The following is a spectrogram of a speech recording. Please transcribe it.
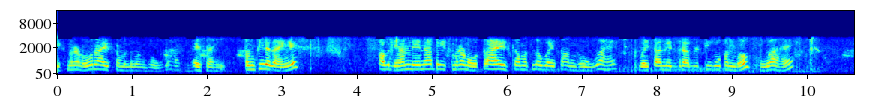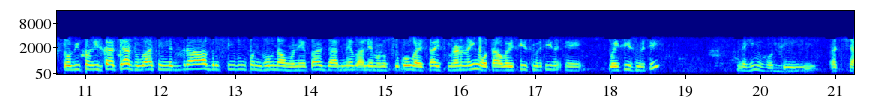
स्मरण हो रहा है इसका मतलब अनुभव होगा ऐसा ही। पंक्ति लगाएँगे। अब ध्यान देना तो स्मरण होता है, इसका मतलब वैसा अनुभव हुआ है, वैसा निद्रा वृत्ति रूप अनुभव हुआ है। तो भी इसका क्या हुआ कि निद्रा वृत्ति रूप अनुभव न होने पर जागने वाले मनुष्य को वैसा स्मरण नहीं होता, वैसी स्मृति वैसी स्मृति नहीं होती। अच्छा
